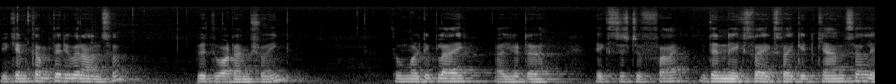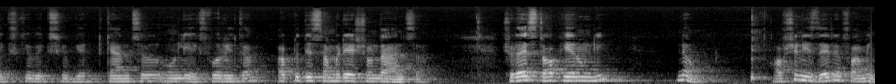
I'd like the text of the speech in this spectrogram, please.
you can compare your answer with what I'm showing. So multiply I'll get a x raised to 5 then x5 x5 get cancel x cube x cube get cancel only x4 will come. Up to this somebody has shown the answer. Should I stop here only? No. Option is there for me.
